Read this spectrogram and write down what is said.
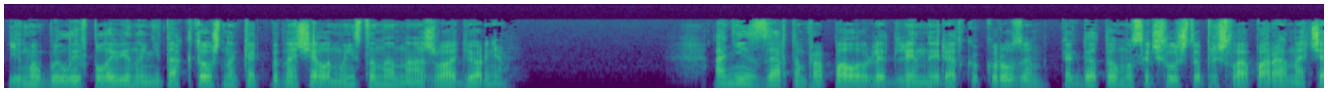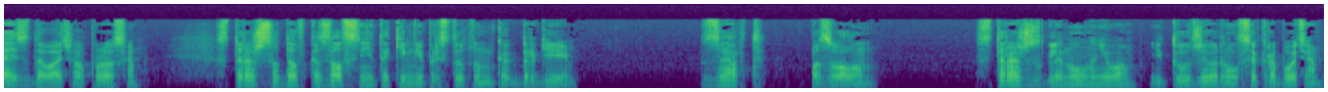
ему было и в половину не так тошно, как бы начало Уинстона на живодерне. Они с Зартом пропалывали длинный ряд кукурузы, когда Томас решил, что пришла пора начать задавать вопросы. Страж садов казался не таким неприступным, как другие. «Зарт!» — позвал он. Страж взглянул на него и тут же вернулся к работе.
